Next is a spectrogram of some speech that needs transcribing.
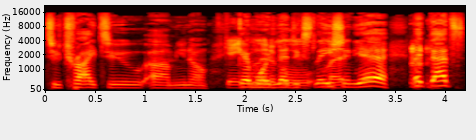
to try to um, you know get more legislation. yeah, like that's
